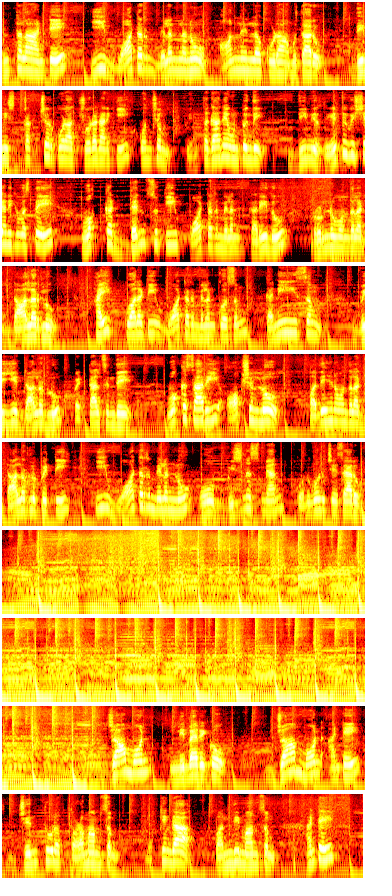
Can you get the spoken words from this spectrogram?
ఎంతలా అంటే ఈ వాటర్ మిలన్లను ఆన్లైన్లో కూడా అమ్ముతారు. దీని స్ట్రక్చర్ కూడా చూడడానికి కొంచెం వింతగానే ఉంటుంది. దీని రేటు విషయానికి వస్తే ఒక్క డెన్సుకి వాటర్ మిలన్ ఖరీదు రెండు వందల డాలర్లు. హై క్వాలిటీ వాటర్ మిలన్ కోసం కనీసం వెయ్యి డాలర్లు పెట్టాల్సిందే. ఒకసారి ఆప్షన్లో పదిహేను వందల డాలర్లు పెట్టి ఈ వాటర్ మిలన్ను ఓ బిజినెస్ మ్యాన్ కొనుగోలు చేశారు. జామోన్ లిబెరికో. జామోన్ అంటే జంతువుల తొడమాంసం ముఖ్యంగా పంది మాంసం. అంటే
